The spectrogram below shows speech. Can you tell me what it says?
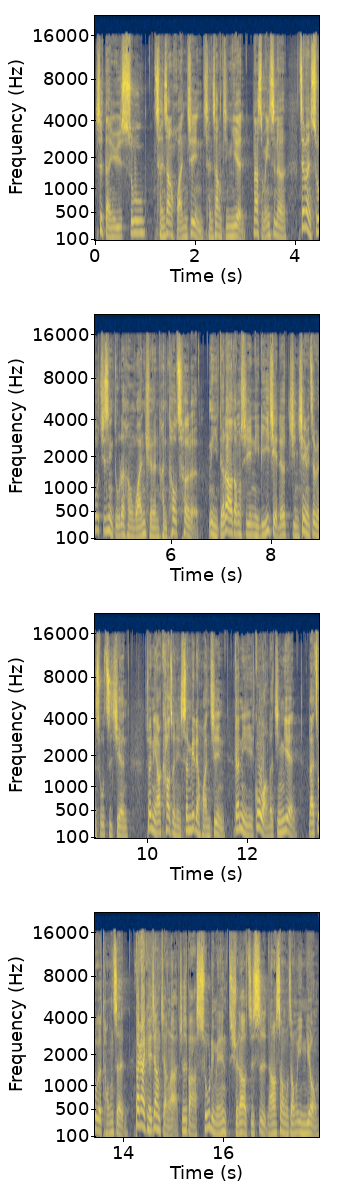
是等于书乘上环境乘上经验。那什么意思呢？这本书其实你读的很完全、很透彻了，你得到的东西，你理解的仅限于这本书之间。所以你要靠着你身边的环境，跟你过往的经验来做个同整，大概可以这样讲啦，就是把书里面学到的知识，然后生活中应用，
